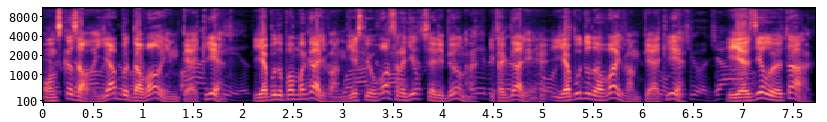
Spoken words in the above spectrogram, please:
Он сказал, я бы давал им пять лет. Я буду помогать вам, если у вас родился ребенок и так далее. Я буду давать вам пять лет. И я сделаю так.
